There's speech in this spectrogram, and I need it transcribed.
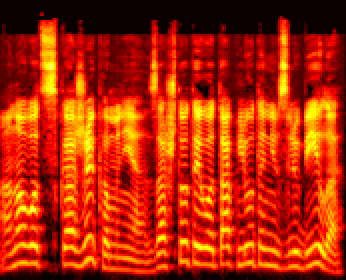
А ну вот скажи-ка мне, за что ты его так люто не взлюбила?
